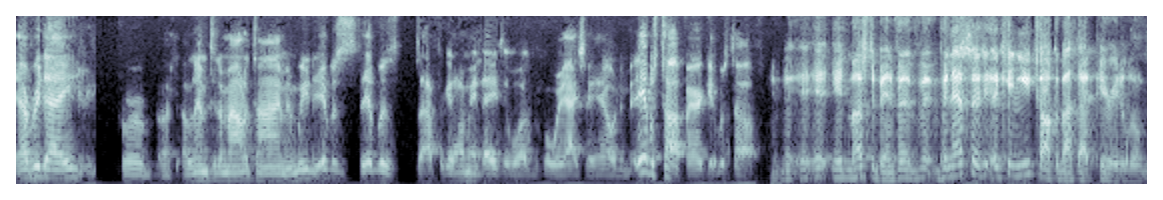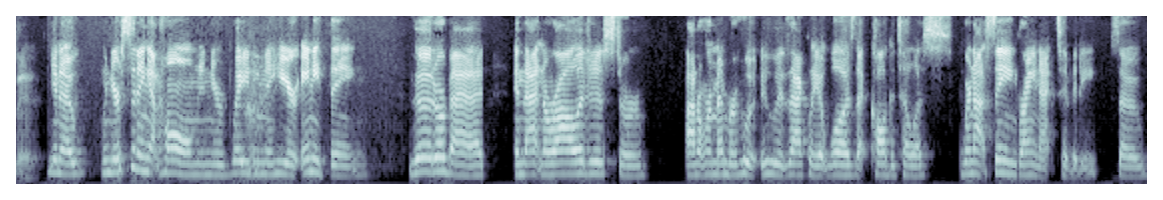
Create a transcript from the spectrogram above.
every day for a, a, limited amount of time, and we it was it was I forget how many days it was before we actually held him. It was tough, Eric. It was tough. It, it must have been. V- Vanessa, can you talk about that period a little bit? You know, when you're sitting at home and you're waiting to hear anything good or bad, and that neurologist or I don't remember who, who exactly it was that called to tell us we're not seeing brain activity. So,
